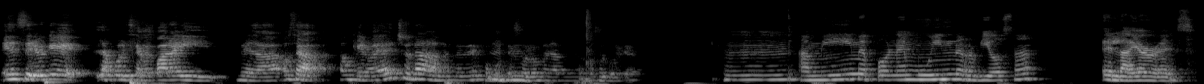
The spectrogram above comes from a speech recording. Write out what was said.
en serio que la policía me para y me da, o sea, aunque no haya hecho nada, ¿me entiendes? Como que solo me da miedo, no sé por qué. Mm, a mí me pone muy nerviosa el IRS,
